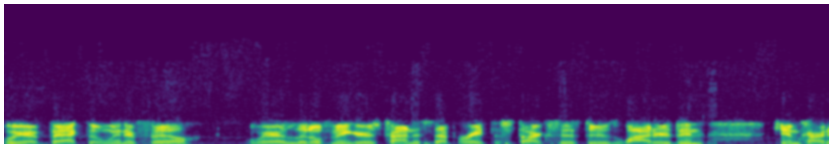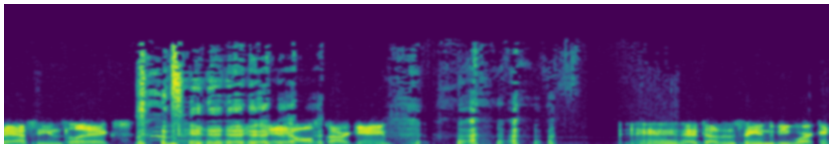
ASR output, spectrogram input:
We are back to Winterfell, where Littlefinger is trying to separate the Stark sisters wider than Kim Kardashian's legs. NBA All Star game. And it doesn't seem to be working.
